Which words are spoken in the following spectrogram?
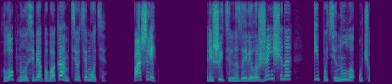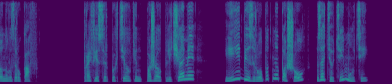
Хлопнула себя по бокам тетя Мотя. «Пошли!» Решительно заявила женщина и потянула ученого за рукав. Профессор Пыхтелкин пожал плечами и безропотно пошел за тетей Мотей.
